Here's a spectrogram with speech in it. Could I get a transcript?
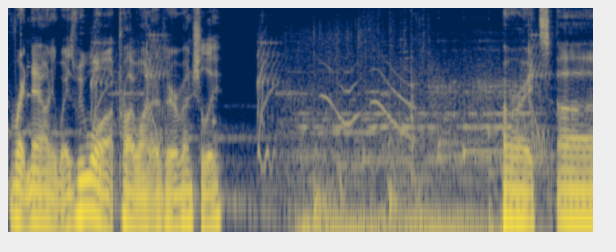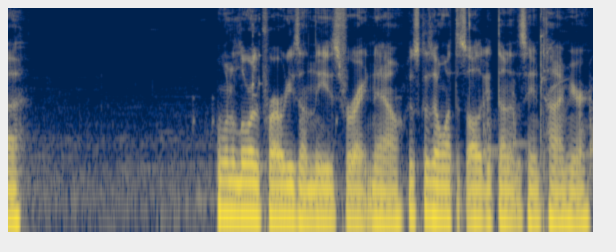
Right now, anyways. We will probably want it there eventually. Alright, uh... I want to lower the priorities on these for right now, just because I want this all to get done at the same time here.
